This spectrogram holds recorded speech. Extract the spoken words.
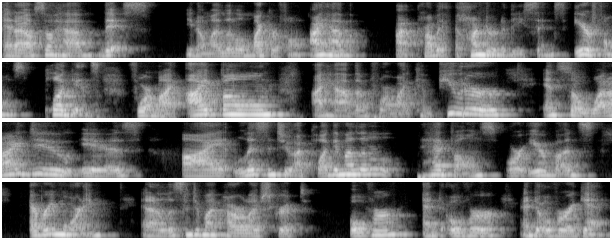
and I also have this, you know, my little microphone. I have uh, probably a hundred of these things earphones plugins for my iphone i have them for my computer and so what i do is i listen to i plug in my little headphones or earbuds every morning and i listen to my power life script over and over and over again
